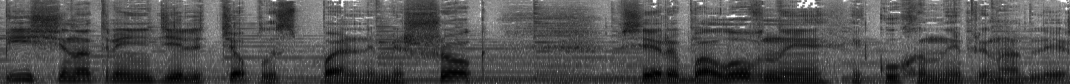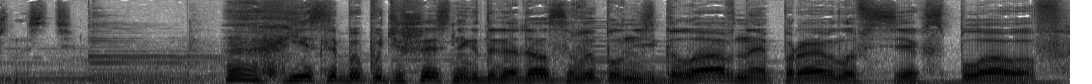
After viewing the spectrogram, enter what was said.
пищи на три недели, теплый спальный мешок, все рыболовные и кухонные принадлежности. Ах, если бы путешественник догадался выполнить главное правило всех сплавов.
